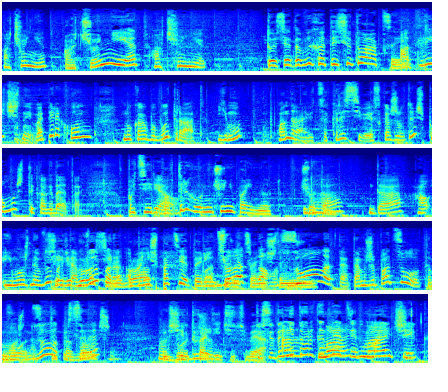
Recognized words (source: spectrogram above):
А чё нет? А чё нет? А чё нет? То есть это выход из ситуации? Отличный. Во-первых, он, ну, как бы будет рад. Ему понравится, красиво. Я скажу, ты видишь, поможет ты когда-то потерял. Во-вторых, он ничего не поймет. Что да, там? да. А, и можно выбрать там Серебро, выбор. серебро. а, Они ж по цвету ориентируются, Золото, они не- золото, там же под золото Вот, можно. золото, ты представляешь? золото. Вообще Будет бежу. ходить у тебя. То есть это не А, только мой для тех мальчик мальчик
